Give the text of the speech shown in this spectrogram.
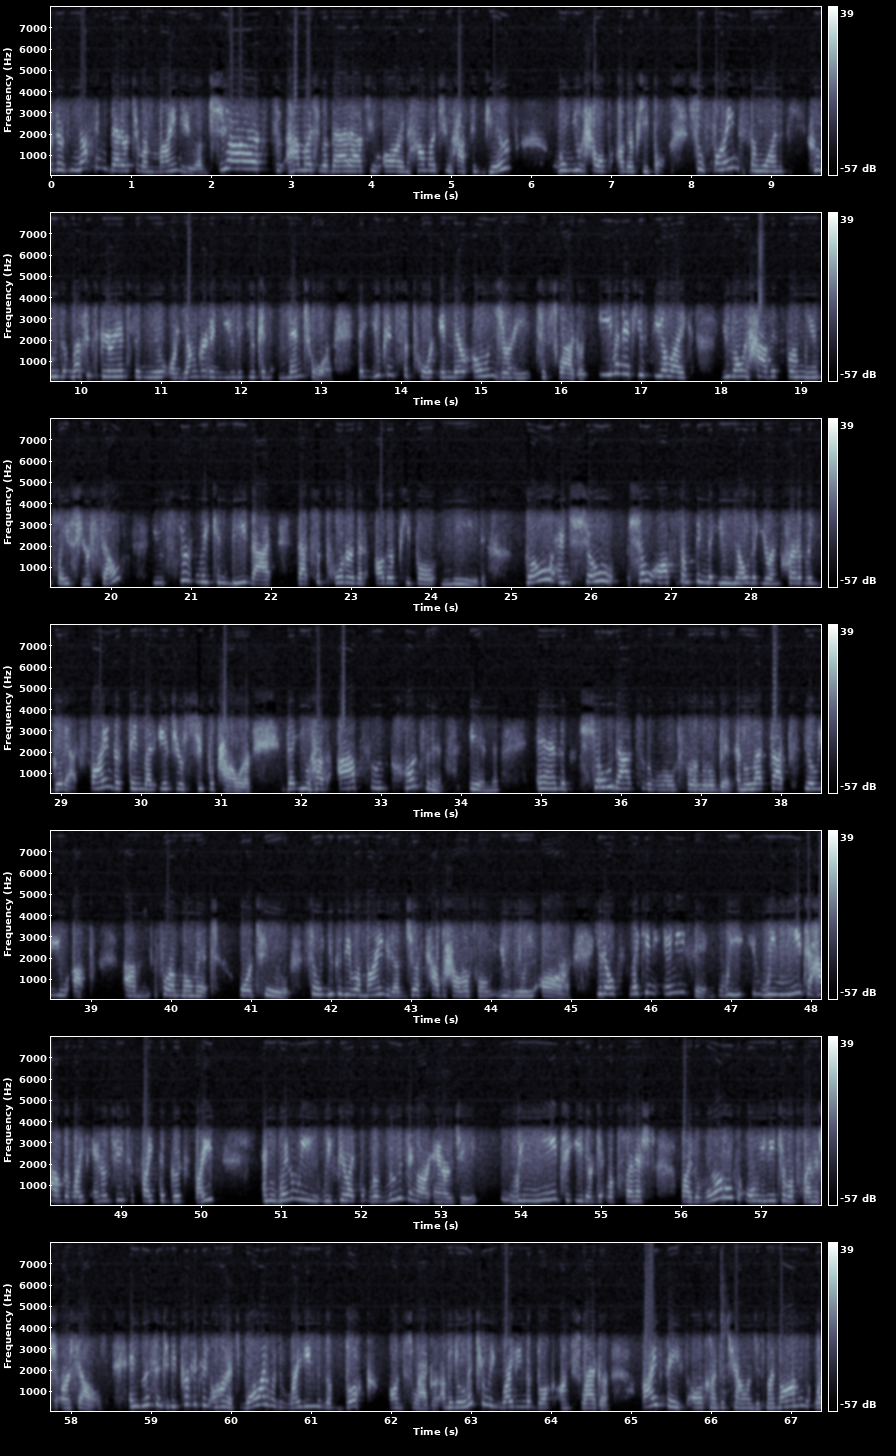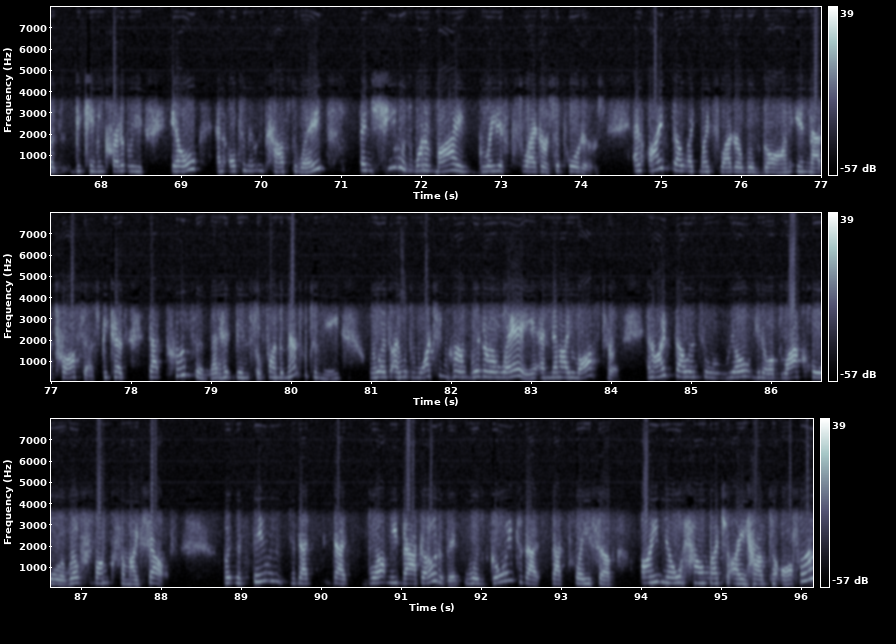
Because there's nothing better to remind you of just how much of a badass you are and how much you have to give when you help other people. So find someone who's less experienced than you or younger than you that you can mentor, that you can support in their own journey to swagger. Even if you feel like you don't have it firmly in place yourself, you certainly can be that, that supporter that other people need. Go and show, show off something that you know that you're incredibly good at. Find the thing that is your superpower that you have absolute confidence in and show that to the world for a little bit and let that fill you up um, for a moment or two so you can be reminded of just how powerful you really are. You know, like in anything, we, we need to have the right energy to fight the good fight. And when we, we feel like we're losing our energy, we need to either get replenished by the world or we need to replenish ourselves. And listen, to be perfectly honest, while I was writing the book on swagger. I mean, literally writing the book on swagger. I faced all kinds of challenges. My mom was became incredibly ill and ultimately passed away, and she was one of my greatest swagger supporters. And I felt like my swagger was gone in that process because that person that had been so fundamental to me was I was watching her wither away and then I lost her. And I fell into a real, you know, a black hole, a real funk for myself. But the thing that that brought me back out of it was going to that, that place of, I know how much I have to offer,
